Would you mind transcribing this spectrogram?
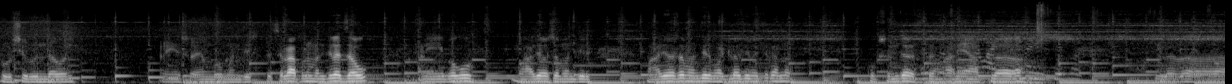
तुळशी वृंदावन आणि स्वयंभू मंदिर. तर चला आपण मंदिरात जाऊ आणि बघू महादेवाचं मंदिर. महादेवाचं मंदिर म्हटलं तर मित्रांनो खूप सुंदर असतं. आणि आपलं आपल्याला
